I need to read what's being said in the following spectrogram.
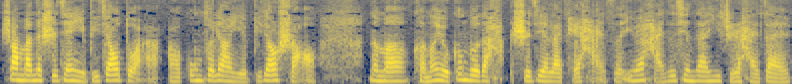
上班的时间也比较短啊，工作量也比较少，那么可能有更多的时间来陪孩子。因为孩子现在一直还在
